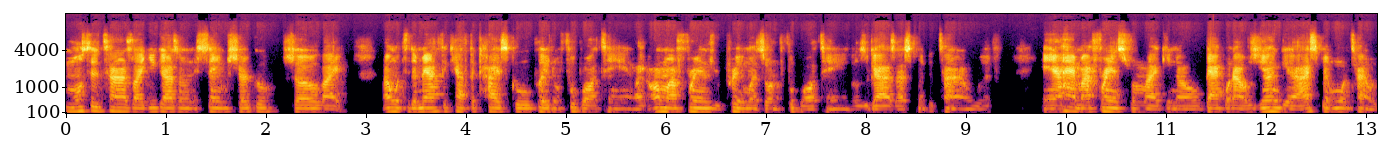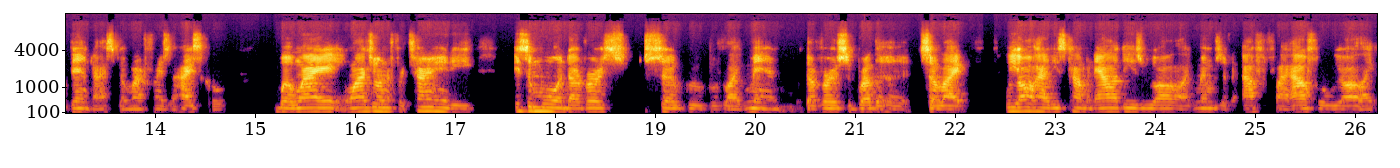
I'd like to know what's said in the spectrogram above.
most of the times like you guys are in the same circle. So like I went to DeMatha Catholic High School, played on football team. Like all my friends were pretty much on the football team. Those guys I spent the time with. And I had my friends from like, you know, back when I was younger, I spent more time with them than I spent my friends in high school. But when I when I joined the fraternity, it's a more diverse subgroup of like men, diverse brotherhood. So like we all have these commonalities. We all like members of Alpha Phi Alpha. We all like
